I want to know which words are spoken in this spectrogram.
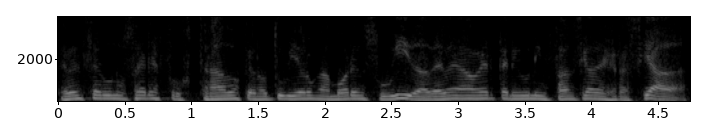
Deben ser unos seres frustrados que no tuvieron amor en su vida, deben haber tenido una infancia desgraciada.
